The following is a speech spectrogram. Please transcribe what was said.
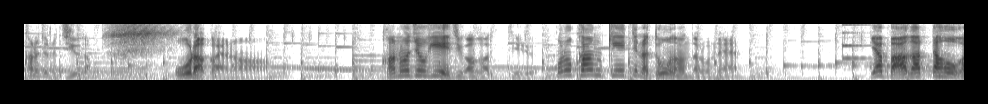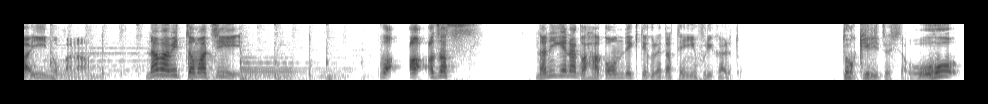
彼女の自由だ。おらかやな。彼女ゲージが上がっている。この関係ってのはどうなんだろうね。やっぱ上がった方がいいのかな。生3つお待ち。わああざっす。何気なく運んできてくれた店員を振り返るとドキリとした。おお。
